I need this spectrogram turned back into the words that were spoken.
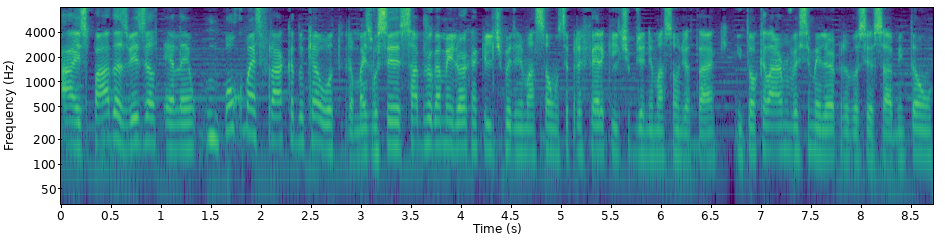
a espada, às vezes, ela, ela é um pouco mais fraca do que a outra, mas você sabe jogar melhor com aquele tipo de animação, você prefere aquele tipo de animação de ataque, então aquela arma vai ser melhor pra você, sabe? Então,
